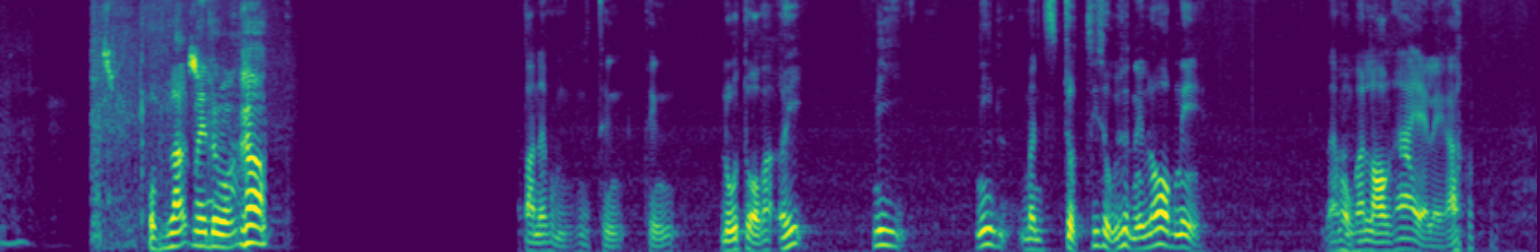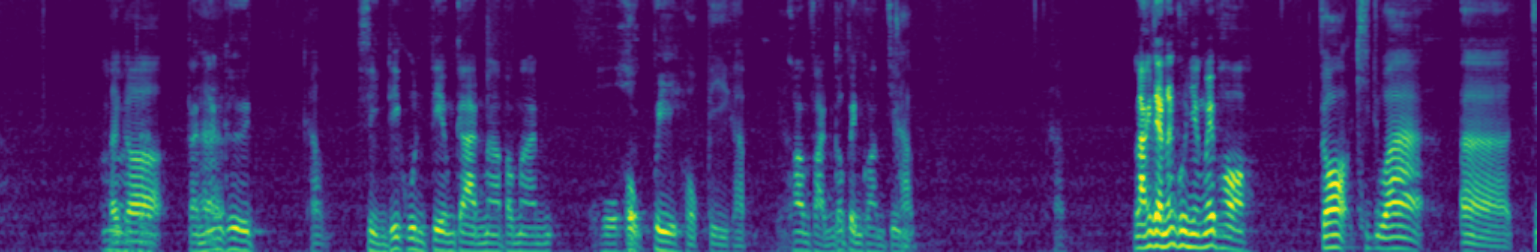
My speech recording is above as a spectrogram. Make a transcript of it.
รผมรักในหลวงครับ ตอนนั้นผมถึงถึงรู้ตัวว่า เอ้ย นี่นี่มันจุดที่สูงที่สุดในโลกนี่ แล้วผมก็ร้องไห้ใหญ่เลยครับ แล้วก็แต่นั่นคือครับสิ่งที่คุณเตรียมการมาประมาณโอ้โหหกปีหกปีครับ ความฝันก็เป็นความจริงครับครับหลังจากนั้นคุณยังไม่พอ ก็คิดว่าเอ่อ จ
